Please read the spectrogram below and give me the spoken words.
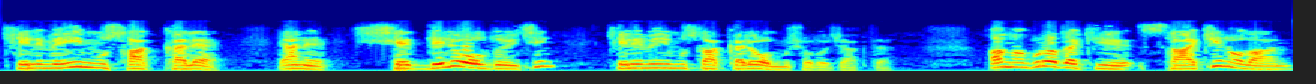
kelimeyi musakkale yani şeddeli olduğu için kelimeyi musakkale olmuş olacaktı. Ama buradaki sakin olan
